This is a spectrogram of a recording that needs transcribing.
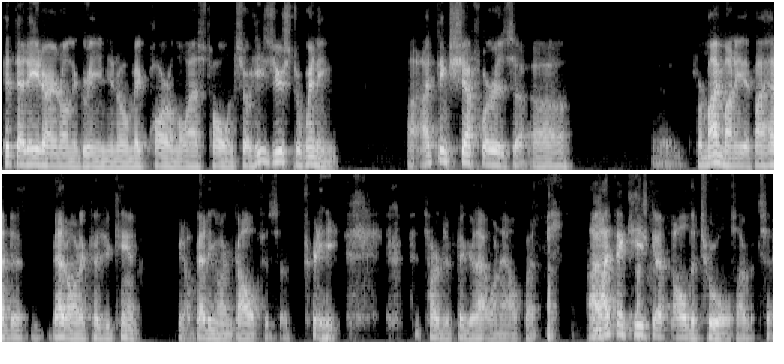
hit that eight iron on the green, you know, make par on the last hole. And so he's used to winning. I think Scheffler is, uh, uh, for my money, if I had to bet on it, because you can't, you know, betting on golf is a pretty, it's hard to figure that one out. But I, I think he's got all the tools, I would say.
